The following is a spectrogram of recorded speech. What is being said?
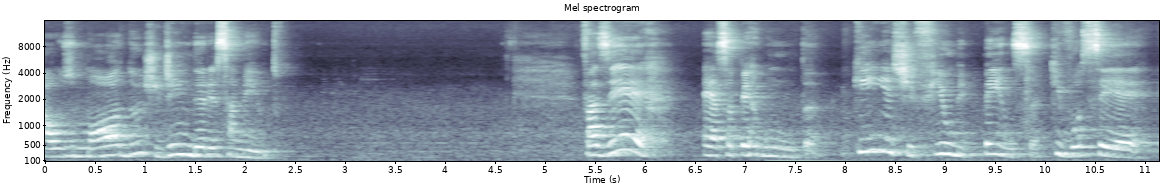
aos modos de endereçamento. Fazer essa pergunta, quem este filme pensa que você é?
